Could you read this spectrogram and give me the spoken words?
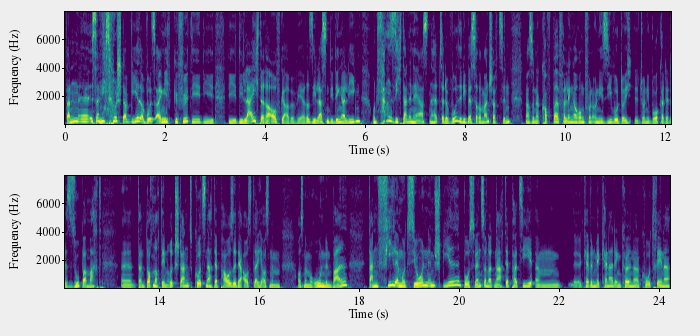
dann äh, ist er nicht so stabil, obwohl es eigentlich gefühlt die, die, die, die leichtere Aufgabe wäre. Sie lassen die Dinger liegen und fangen sich dann in der ersten Halbzeit, obwohl sie die bessere Mannschaft sind, nach so einer Kopfballverlängerung von Onisivo durch Johnny Burker, der das super macht, dann doch noch den Rückstand, kurz nach der Pause, der Ausgleich aus einem, aus einem ruhenden Ball, dann viel Emotion Emotionen im Spiel. Bo Svensson hat nach der Partie ähm, äh, Kevin McKenna, den Kölner Co-Trainer,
